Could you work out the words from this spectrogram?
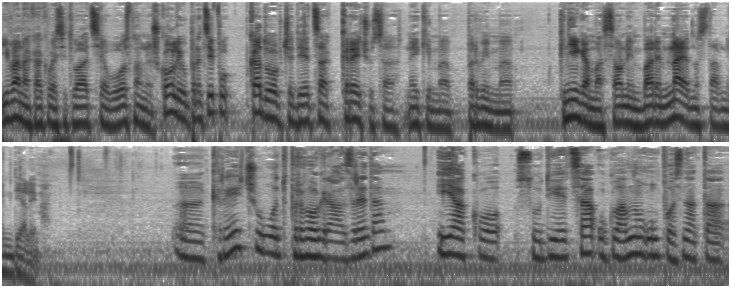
Ivana, kakva je situacija u osnovnoj školi? U principu, kad uopće djeca kreću sa nekim uh, prvim knjigama, sa onim barem najjednostavnim dijelima? Kreću od prvog razreda, iako su djeca uglavnom upoznata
